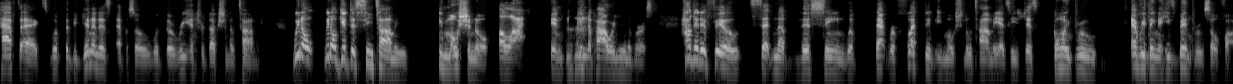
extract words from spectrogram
have to ask, with the beginning of this episode, with the reintroduction of Tommy, we don't we don't get to see Tommy emotional a lot in mm-hmm. in the Power universe. How did it feel setting up this scene with that reflective emotional Tommy as he's just going through everything that he's been through so far.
